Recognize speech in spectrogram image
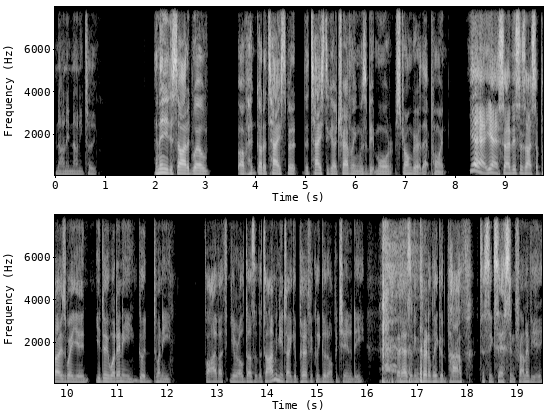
1992. And then you decided, well, I've got a taste, but the taste to go traveling was a bit more stronger at that point. Yeah, yeah. So this is, I suppose, where you you do what any good twenty five year old does at the time, and you take a perfectly good opportunity that has an incredibly good path to success in front of you,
